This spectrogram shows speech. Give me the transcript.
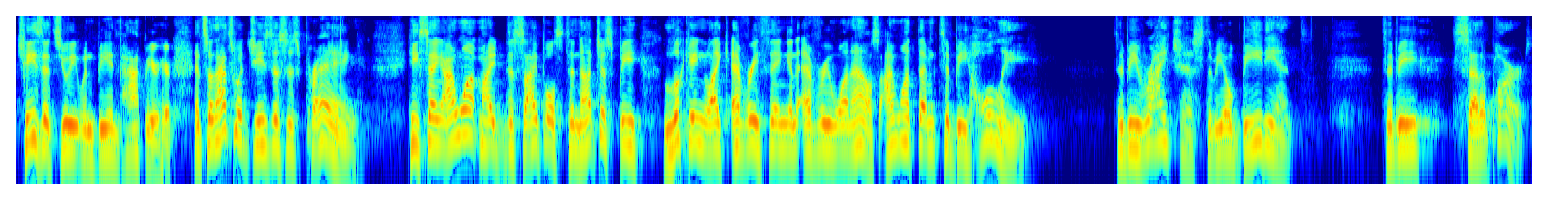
Cheez Its you eat when being and Pappy are here. And so that's what Jesus is praying. He's saying, I want my disciples to not just be looking like everything and everyone else. I want them to be holy, to be righteous, to be obedient, to be set apart.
